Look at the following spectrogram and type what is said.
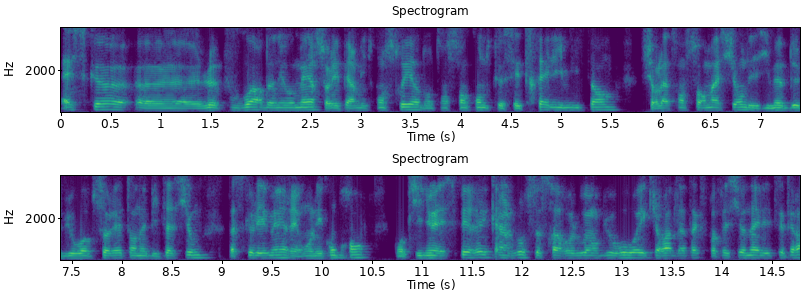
Est-ce que le pouvoir donné aux maires sur les permis de construire, dont on se rend compte que c'est très limitant sur la transformation des immeubles de bureaux obsolètes en habitation, parce que les maires, et on les comprend, continuent à espérer qu'un jour ce sera reloué en bureau et qu'il y aura de la taxe professionnelle, etc.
